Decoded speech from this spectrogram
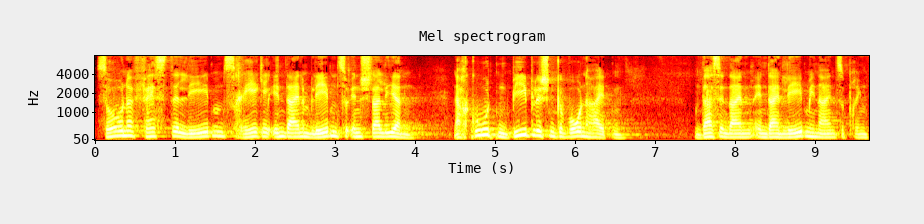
so eine feste Lebensregel in deinem Leben zu installieren, nach guten biblischen Gewohnheiten und das in dein, in dein Leben hineinzubringen?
